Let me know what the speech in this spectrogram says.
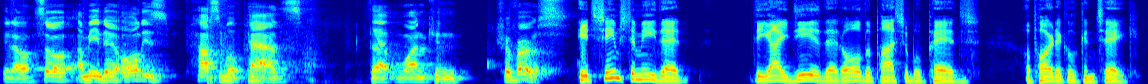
You know, so, I mean, there are all these possible paths that one can traverse. It seems to me that the idea that all the possible paths a particle can take,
